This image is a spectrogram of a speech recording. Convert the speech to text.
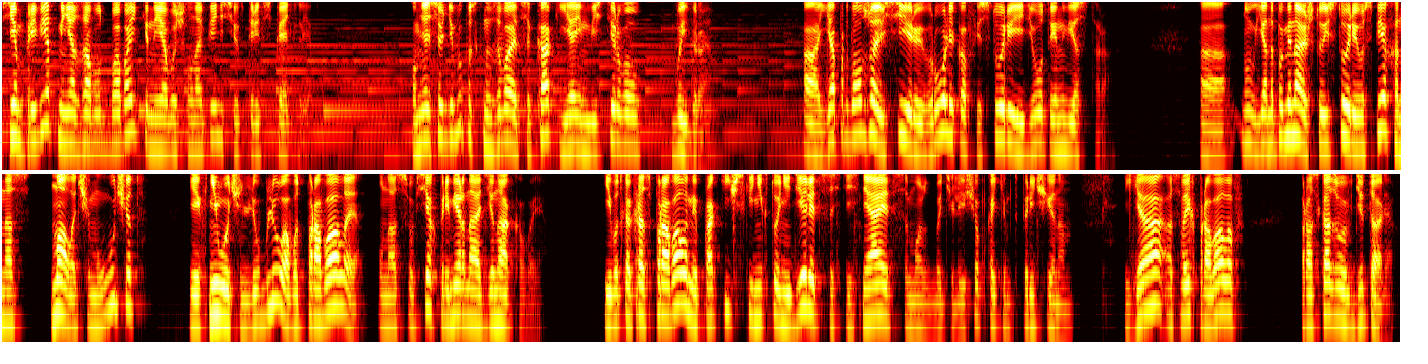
Всем привет, меня зовут Бабайкин, и я вышел на пенсию в 35 лет. У меня сегодня выпуск называется «Как я инвестировал в игры». А, я продолжаю серию роликов «Истории идиота-инвестора». А, ну, я напоминаю, что истории успеха нас мало чему учат, я их не очень люблю, а вот провалы у нас у всех примерно одинаковые. И вот как раз провалами практически никто не делится, стесняется, может быть, или еще по каким-то причинам. Я о своих провалах рассказываю в деталях.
